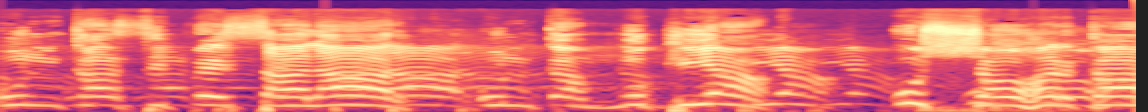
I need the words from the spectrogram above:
उनका सिपे सालार उनका मुखिया उस शौहर का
